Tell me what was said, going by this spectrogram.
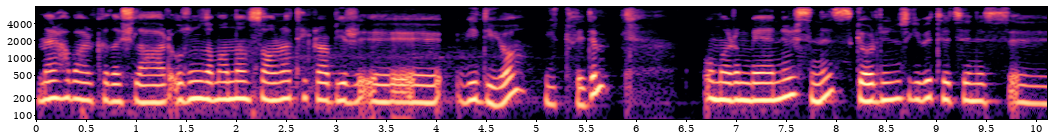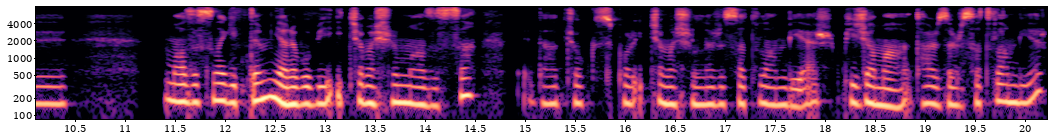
Merhaba arkadaşlar. Uzun zamandan sonra tekrar bir e, video yükledim. Umarım beğenirsiniz. Gördüğünüz gibi Teteniz e, mağazasına gittim. Yani bu bir iç çamaşır mağazası. E, Daha çok spor iç çamaşırları satılan bir yer. Pijama tarzları satılan bir yer.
